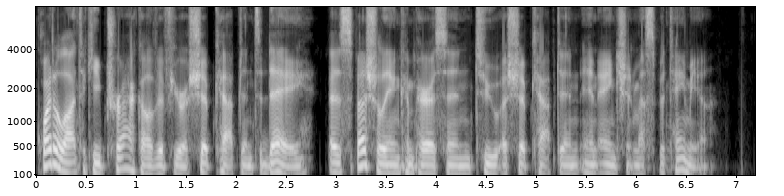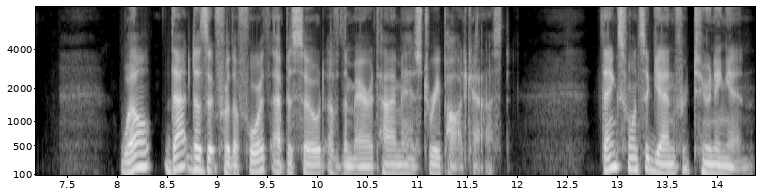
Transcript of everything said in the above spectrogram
Quite a lot to keep track of if you're a ship captain today, especially in comparison to a ship captain in ancient Mesopotamia. Well, that does it for the fourth episode of the Maritime History Podcast. Thanks once again for tuning in.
